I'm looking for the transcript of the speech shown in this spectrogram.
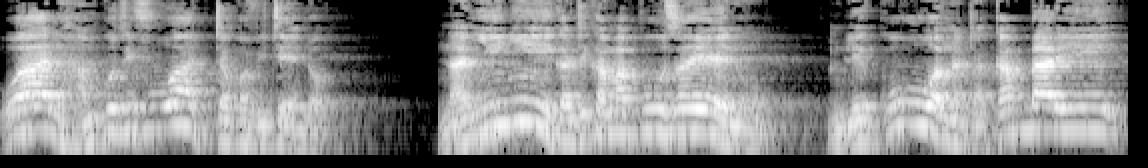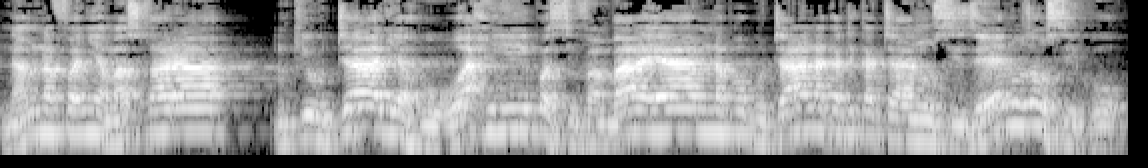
wala hamkuzifuata kwa vitendo. Na nyinyi katika mapuuza yenu, mlikuwa mnatakabari na mnafanyia maskhara, mkiutaja huu wahi kwa sifa mbaya mnapokutana katika tanusi zenu za usiku.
